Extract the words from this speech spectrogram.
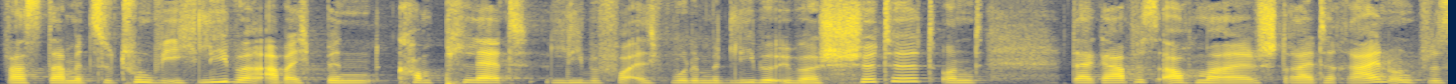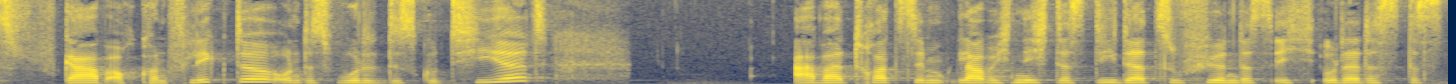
was damit zu tun, wie ich liebe, aber ich bin komplett liebevoll. Ich wurde mit Liebe überschüttet und da gab es auch mal Streitereien und es gab auch Konflikte und es wurde diskutiert. Aber trotzdem glaube ich nicht, dass die dazu führen, dass ich oder dass, dass,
